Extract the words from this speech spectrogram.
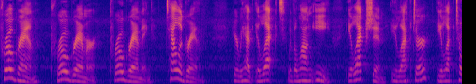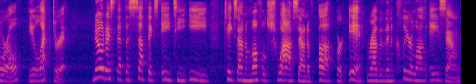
Program, programmer, programming. Telegram. Here we have elect with a long E. Election, elector, electoral, electorate. Notice that the suffix ate takes on a muffled schwa sound of uh or i rather than a clear long a sound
